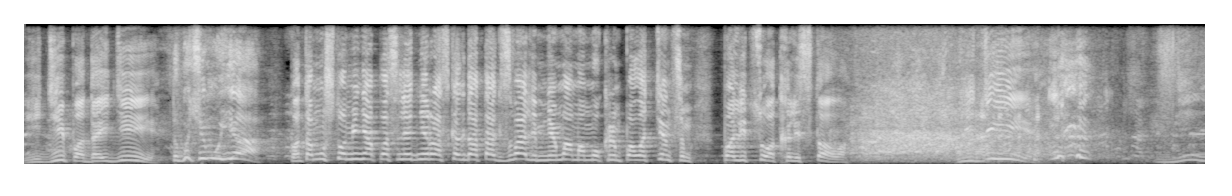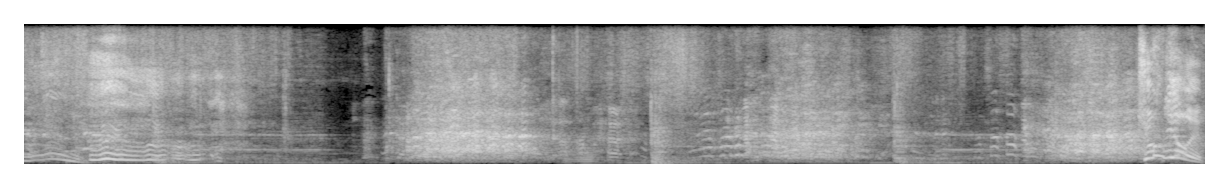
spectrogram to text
Иди, подойди. Да почему я? Потому что меня последний раз, когда так звали, мне мама мокрым полотенцем по лицу отхлестала. Иди. Что он делает?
